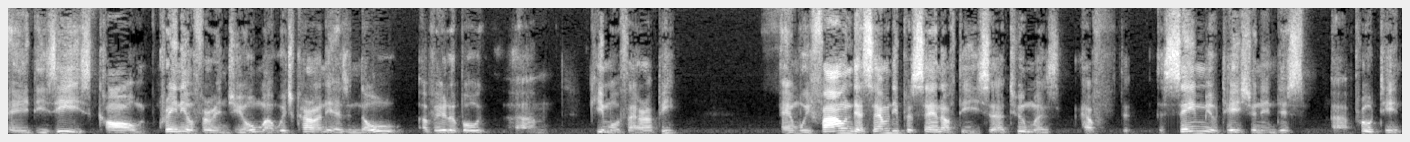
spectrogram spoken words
a disease called craniopharyngioma, which currently has no available um, chemotherapy. And we found that 70% of these uh, tumors have the, the, same mutation in this uh, protein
